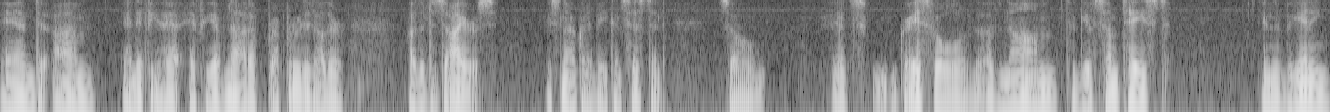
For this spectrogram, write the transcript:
And um, and if you ha- if you have not up- uprooted other other desires, it's not going to be consistent. So it's graceful of, of Nam to give some taste in the beginning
